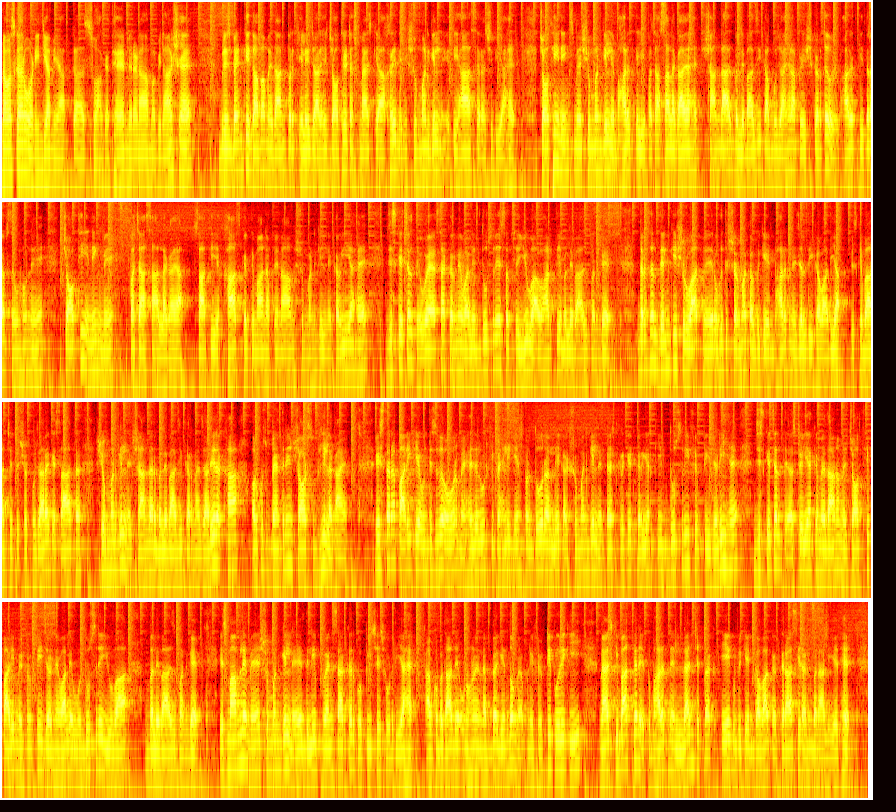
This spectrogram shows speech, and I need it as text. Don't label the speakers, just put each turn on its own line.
नमस्कार one India में आपका स्वागत है। मेरा नाम अविनाश है। ब्रिस्बेन के गाबा मैदान पर खेले जा रहे चौथे टेस्ट मैच के आखिरी दिन शुभमन गिल ने इतिहास रच दिया है। चौथी इनिंग्स में शुभमन गिल ने भारत के लिए पचासा लगाया है। शानदार बल्लेबाजी का मुजाहरा पेश करते हुए भारत की तरफ़ से उन्होंने चौथी इनिंग में पचासा लगाया। साथ ही एक खास कीर्तिमान अपने नाम शुभमन गिल ने कर लिया है, जिसके चलते वह ऐसा करने वाले दूसरे सबसे युवा भारतीय बल्लेबाज बन गए। दरअसल दिन की शुरुआत में रोहित शर्मा का विकेट भारत ने जल्दी गंवा दिया। इसके बाद चेतेश्वर पुजारा के साथ शुभमन गिल ने शानदार बल्लेबाजी करना जारी रखा और कुछ बेहतरीन शॉट्स भी लगाए। इस तरह पारी के उनतीसवें ओवर में हेजलवुड की पहली गेंद पर दो रन लेकर शुभमन गिल ने टेस्ट क्रिकेट करियर की दूसरी 50 जड़ी है, जिसके चलते ऑस्ट्रेलिया के मैदानों में चौथी पारी में 50 जड़ने वाले वो दूसरे युवा बल्लेबाज बन गए। इस मामले में शुभमन गिल ने दिलीप वेंगसारकर को पीछे छोड़ दिया है। आपको बता दें, उन्होंने 90 गेंदों में अपनी 50 पूरी की। मैच की बात करें तो भारत ने लंच तक एक विकेट गंवाकर तिरासी रन बना लिए थे।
